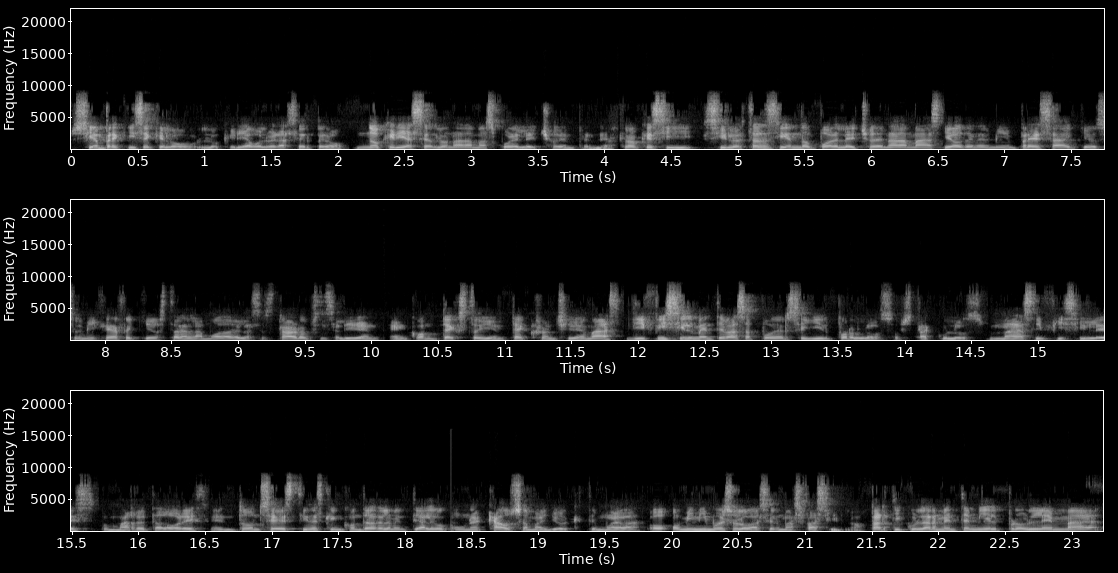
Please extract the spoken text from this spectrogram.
siempre quise que lo, lo, quería volver a hacer, pero no quería hacerlo nada más por el hecho de emprender. Creo que si, si lo estás haciendo por el hecho de nada más, quiero tener mi empresa, quiero ser mi jefe, quiero estar en la moda de las startups y salir en, en contexto y en TechCrunch y demás, difícilmente vas a poder seguir por los obstáculos más difíciles o más retadores. Entonces tienes que encontrar realmente algo, una causa mayor que te mueva, o, o mínimo eso lo va a hacer más fácil, ¿no? Particularmente a mí el problema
